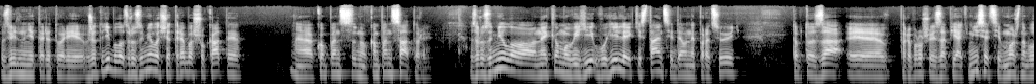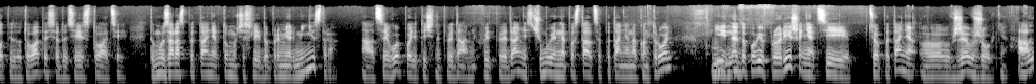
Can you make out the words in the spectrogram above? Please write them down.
звільнені території. Вже тоді було зрозуміло, що треба шукати е, компенс... ну, компенсатори. Зрозуміло, на якому вугі- вугілля, які станції, де вони працюють. Тобто, за е, перепрошую, за 5 місяців можна було підготуватися до цієї ситуації. Тому зараз питання, в тому числі і до прем'єр-міністра, а це його політична відповідальність. Чому він не поставив це питання на контроль і не доповів про рішення цієї, цього питання е, вже в жовтні. А ви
